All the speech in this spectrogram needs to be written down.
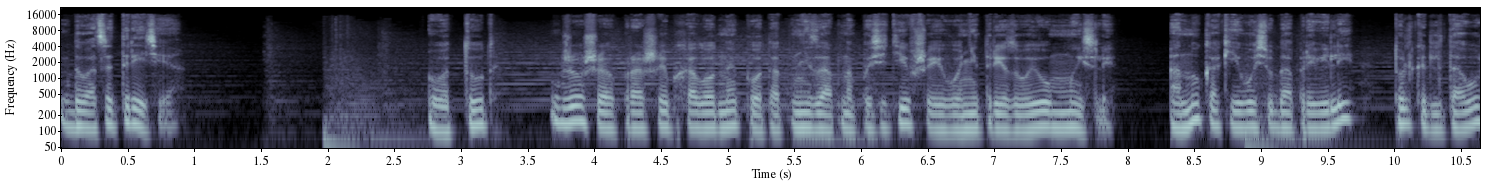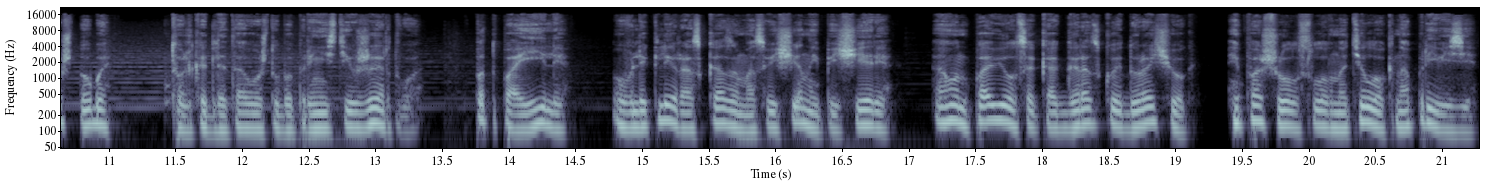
23. Вот тут Джошуа прошиб холодный пот от внезапно посетившей его нетрезвый ум мысли. А ну как его сюда привели только для того, чтобы... Только для того, чтобы принести в жертву. Подпоили, увлекли рассказом о священной пещере, а он повелся как городской дурачок и пошел, словно телок на привязи.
